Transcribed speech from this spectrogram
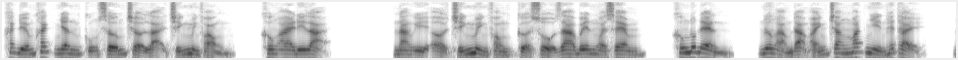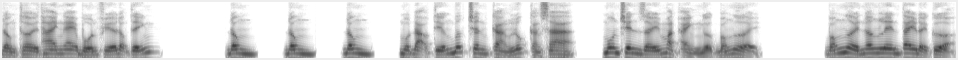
khách điếm khách nhân cũng sớm trở lại chính mình phòng, không ai đi lại. Nàng ỉ ở chính mình phòng cửa sổ ra bên ngoài xem, không đốt đèn, nương ảm đạm ánh trăng mắt nhìn hết thảy, đồng thời thai nghe bốn phía động tĩnh. Đông, đông, đông, một đạo tiếng bước chân càng lúc càng xa, môn trên giấy mặt ảnh ngược bóng người. Bóng người nâng lên tay đẩy cửa,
